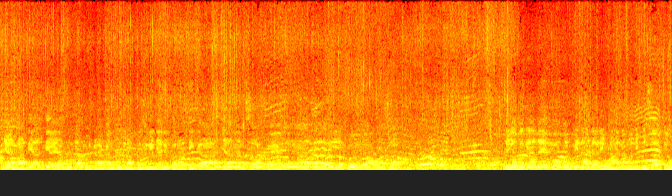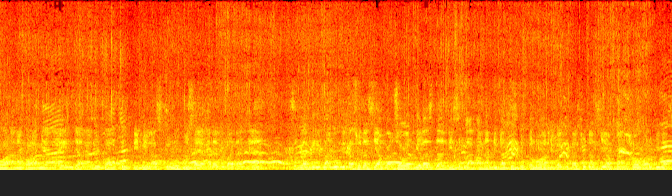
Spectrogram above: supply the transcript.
Ya, hati-hati ayah bunda pergerakan putra-putrinya diperhatikan, jangan sampai lengah dari pengawasan. Jika bagi Anda yang mau berpindah dari wahana mandi busa ke wahana kolam yang lain, jangan lupa untuk dibilas dulu busa yang ada di badannya. Sebelah kiri panggung kita sudah siapkan shower bilas dan di sebelah kanan dekat pintu keluar juga kita sudah siapkan shower bilas.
